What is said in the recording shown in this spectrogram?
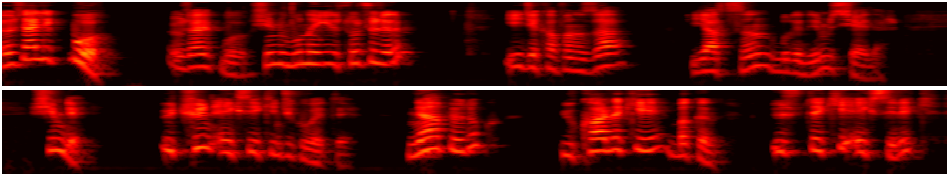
özellik bu. Özellik bu. Şimdi bununla ilgili soru çözelim. İyice kafanıza yatsın bu dediğimiz şeyler. Şimdi 3'ün eksi ikinci kuvveti. Ne yapıyorduk? Yukarıdaki bakın üstteki eksilik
